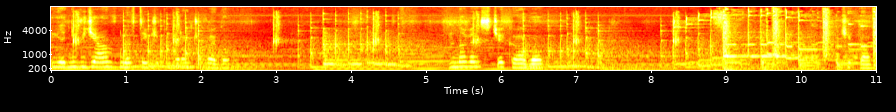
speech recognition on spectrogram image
ja nie widziałam w ogóle w tej grze pomarańczowego. No więc ciekawe. Ciekawe.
